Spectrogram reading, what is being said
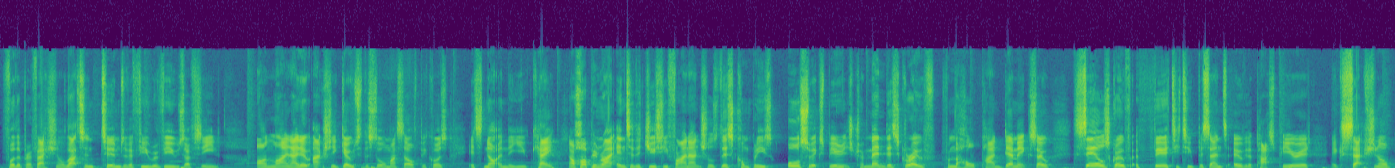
for the professional. That's in terms of a few reviews I've seen online. I don't actually go to the store myself because it's not in the UK. Now, hopping right into the juicy financials, this company's also experienced tremendous growth from the whole pandemic. So, sales growth of 32% over the past period, exceptional.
